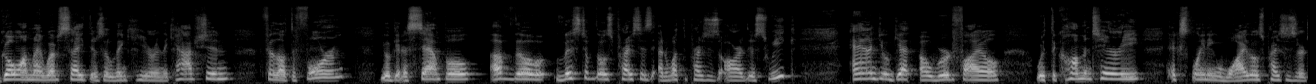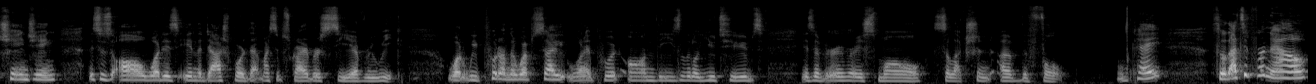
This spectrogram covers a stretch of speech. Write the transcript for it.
go on my website. There's a link here in the caption. Fill out the form. You'll get a sample of the list of those prices and what the prices are this week. And you'll get a Word file with the commentary explaining why those prices are changing. This is all what is in the dashboard that my subscribers see every week. What we put on the website, what I put on these little YouTubes, is a very, very small selection of the full. Okay? So that's it for now.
